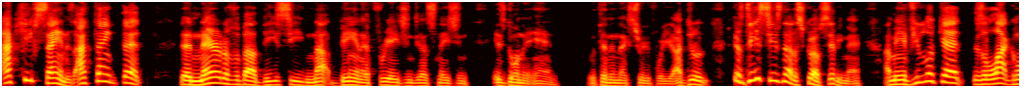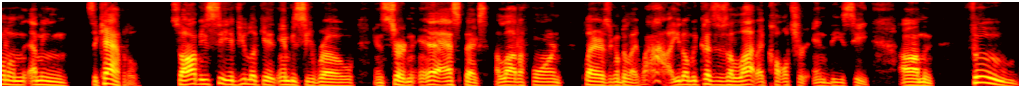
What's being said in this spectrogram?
I keep saying this. I think that the narrative about DC not being a free agent destination is going to end within the next three to four years. I do because DC is not a scrub city, man. I mean, if you look at, there's a lot going on. I mean, it's the capital. So obviously, if you look at Embassy Row in certain aspects, a lot of foreign players are to be like, "Wow," you know, because there's a lot of culture in DC. Um, food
